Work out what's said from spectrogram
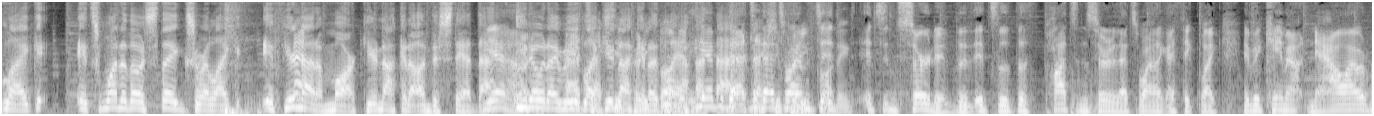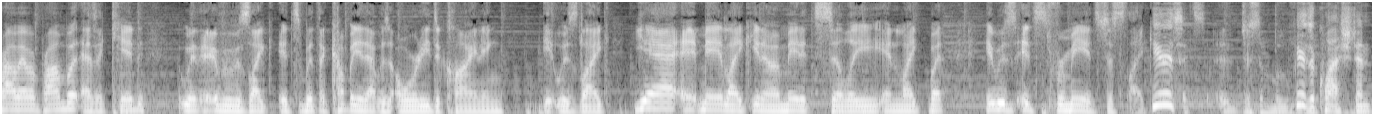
Like it's one of those things where like if you're not a mark, you're not gonna understand that. Yeah. you know what I mean. That's like you're not gonna funny. laugh yeah, at but, that. that, but That's that's why I'm, actually it, pretty it's inserted. The, it's the, the plot's inserted. That's why, like, I think like if it came out now, I would probably have a problem with. As a kid, with if it was like it's with a company that was already declining, it was like yeah, it made like you know it made it silly and like, but it was it's for me, it's just like Here's- it's uh, just a movie. Here's a question:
